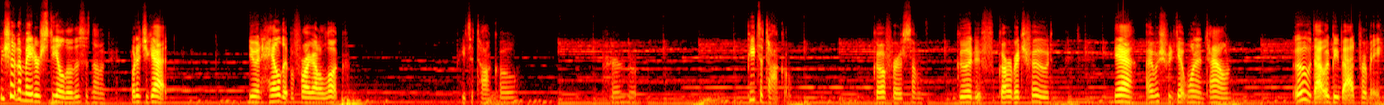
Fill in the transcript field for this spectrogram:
We shouldn't have made her steal, though. This is not okay. What did you get? You inhaled it before I got a look. Pizza taco. Pizza taco. Go for some good garbage food. Yeah, I wish we'd get one in town. Ooh, that would be bad for me.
